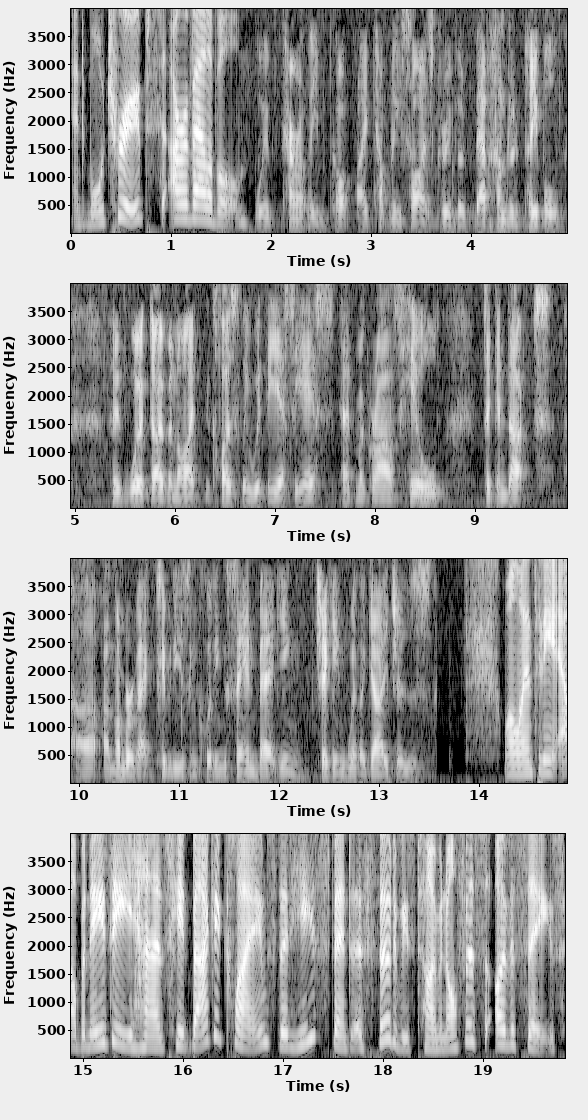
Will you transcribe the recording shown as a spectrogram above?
and more troops are available. We've currently got a company sized group of about 100 people people who've worked overnight closely with the SES at McGraths Hill to conduct uh, a number of activities, including sandbagging, checking weather gauges, while Anthony Albanese has hit back at claims that he's spent a third of his time in office overseas.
